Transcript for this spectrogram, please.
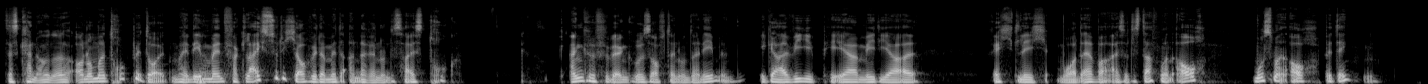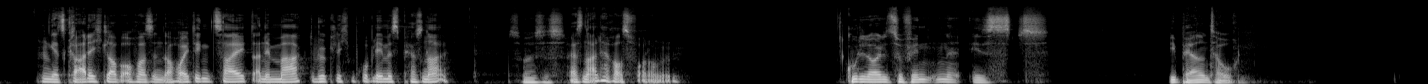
Das kann auch, auch nochmal Druck bedeuten. Weil in dem Ja. Moment vergleichst du dich ja auch wieder mit anderen und das heißt Druck. Angriffe werden größer auf dein Unternehmen. Egal wie, PR, medial, rechtlich, whatever. Also das darf man auch, muss man auch bedenken. Und jetzt gerade, ich glaube auch, was in der heutigen Zeit an dem Markt wirklich ein Problem ist, Personal. So ist es. Personalherausforderungen. Gute Leute zu finden ist wie Perlen tauchen.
